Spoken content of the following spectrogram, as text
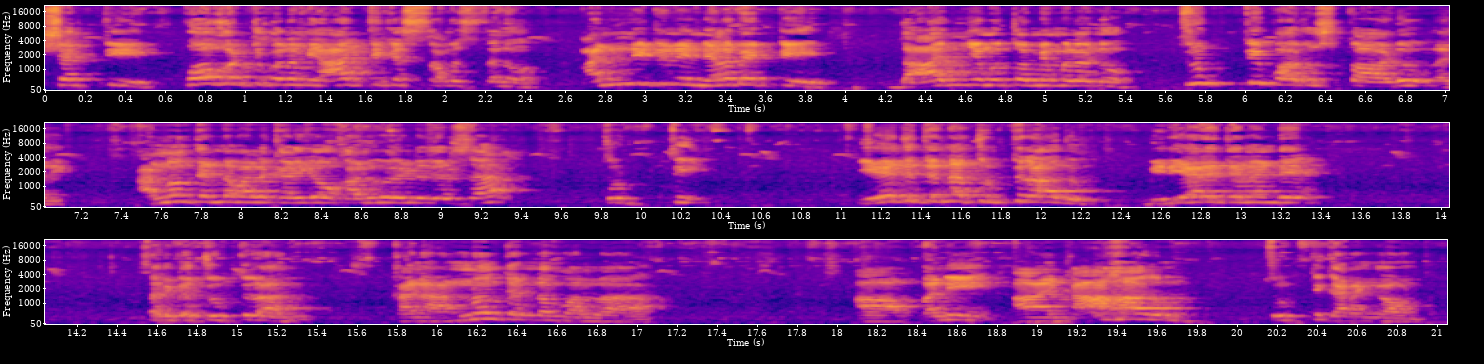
శక్తి పోగొట్టుకున్న మీ ఆర్థిక సంస్థను అన్నిటిని నిలబెట్టి ధాన్యముతో మిమ్మల్ని తృప్తిపరుస్తాడు అది అన్నం తినడం వల్ల కలిగే ఒక అనుభవం ఏంటో తెలుసా? తృప్తి. ఏది తిన్నా తృప్తి రాదు. బిర్యానీ తినండి. సరిగ్గా తృప్తి రాదు. కానీ అన్నం తినడం వల్ల ఆ పని ఆ యొక్క ఆహారం తృప్తికరంగా ఉంటుంది.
